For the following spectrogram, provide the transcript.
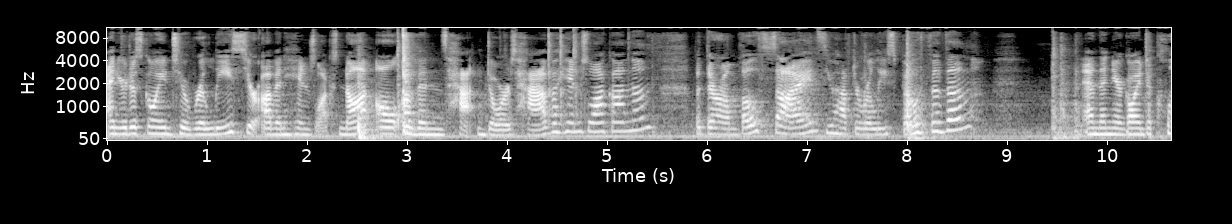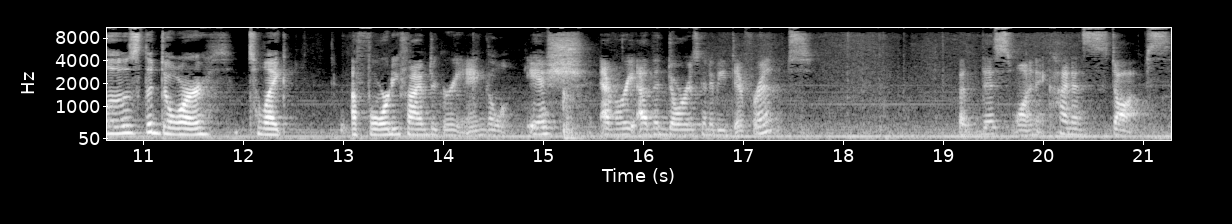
And you're just going to release your oven hinge locks. Not all ovens ha doors have a hinge lock on them, but they're on both sides. You have to release both of them. And then you're going to close the door to like a 45 degree angle-ish. Every oven door is gonna be different. But this one, it kind of stops.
